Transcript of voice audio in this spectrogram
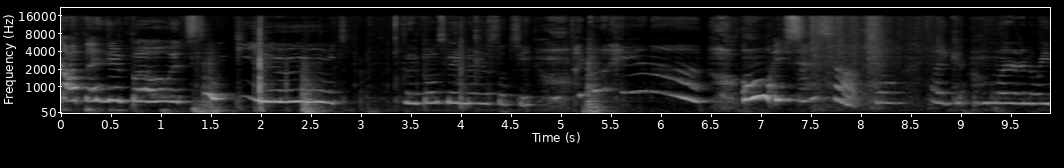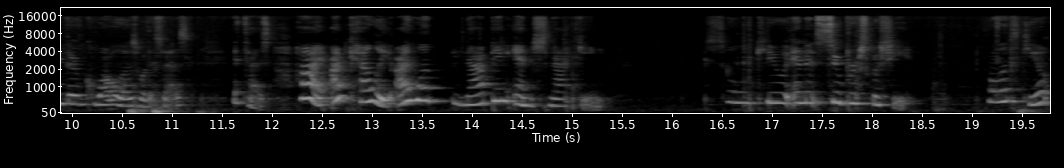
got the hippo. It's so cute. The hippo's name is, let's see. I got Hannah. Oh, it says stuff. So, like, um, we're going to read the koala is what it says. It says, Hi, I'm Kelly. I love napping and snacking. So cute. And it's super squishy. Oh, that's cute.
